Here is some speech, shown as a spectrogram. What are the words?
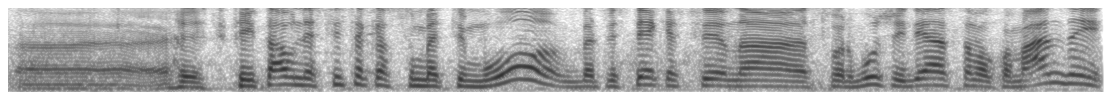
kai tau nesiseka su metimu, bet vis tiek esi na, svarbus žaidėjas savo komandai,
